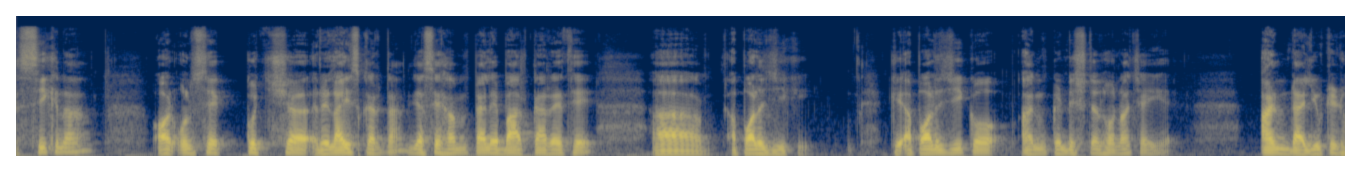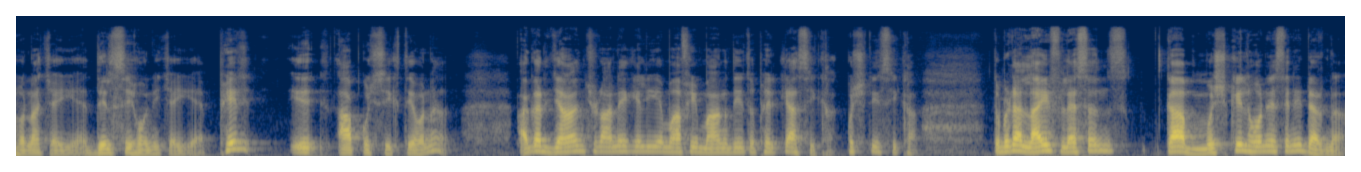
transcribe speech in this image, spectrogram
सीखना और उनसे कुछ रियलाइज़ करना। जैसे हम पहले बात कर रहे थे अपॉलोजी की, कि अपॉलोजी को अनकंडीशनल होना चाहिए अनडाइल्यूटेड होना चाहिए, दिल से होनी चाहिए। फिर आप कुछ सीखते हो ना? अगर जान छुड़ाने के लिए माफ़ी मांग दी तो फिर क्या सीखा? कुछ नहीं सीखा। तो बेटा लाइफ लेसन्स का मुश्किल होने से नहीं डरना।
